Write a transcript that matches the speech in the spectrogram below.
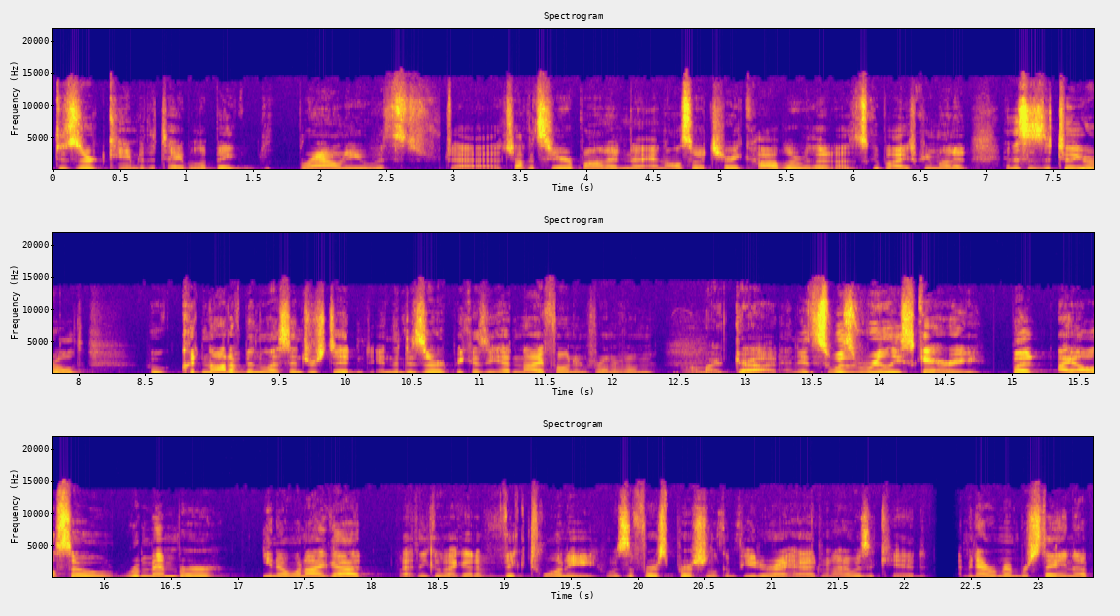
dessert came to the table a big brownie with uh, chocolate syrup on it and, and also a cherry cobbler with a, a, scoop of ice cream on it and this is a two-year-old who could not have been less interested in the dessert because he had an iphone in front of him oh my god and it was really scary but i also remember you know when i got I think I got a VIC 20 was the first personal computer I had when I was a kid. I mean, I remember staying up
